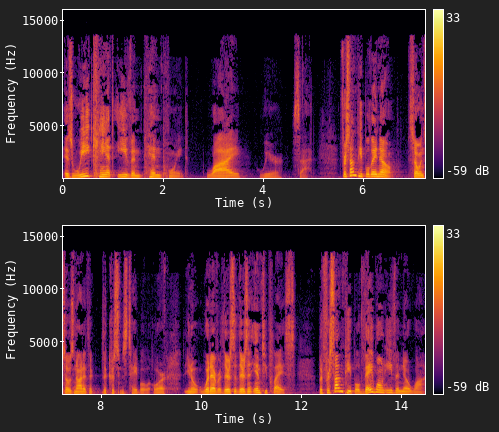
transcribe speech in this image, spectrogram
is we can't even pinpoint why we're sad. For some people, they know so and so is not at the, the Christmas table or, you know, whatever. There's, a, there's an empty place. But for some people, they won't even know why.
